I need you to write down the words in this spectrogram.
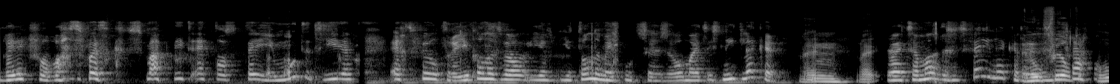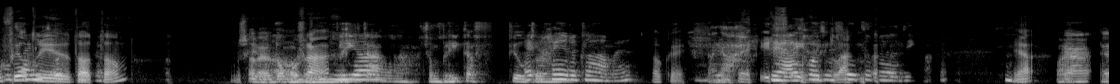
weet ik veel wat, maar het smaakt niet echt als thee. Je moet het hier echt filteren. Je kan het wel je, je tanden mee poetsen en zo, maar het is niet lekker. Nee, mm, nee. Bij Tamar is het veel lekkerder. En hoe, Ik fil- vraag me hoe filter je dat dan? Misschien nou, een domme gewoon vraag. Zo'n Brita, zo'n Brita Eh, filter. Geen reclame, hè? Oké. Nou ja, Nee, Ja, gewoon zo'n filter eh, ding. Ja, Maar eh,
